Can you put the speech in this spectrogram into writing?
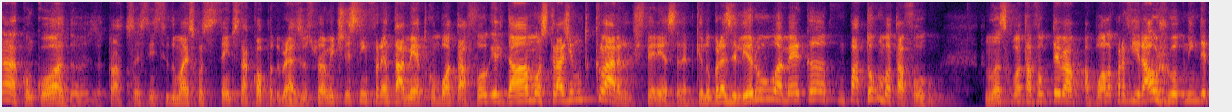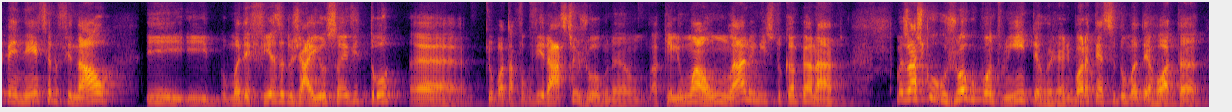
Ah, concordo. As atuações têm sido mais consistentes na Copa do Brasil, principalmente nesse enfrentamento com o Botafogo. Ele dá uma amostragem muito clara da diferença, né? Porque no brasileiro o América empatou com o Botafogo. No lance que o Botafogo teve a bola para virar o jogo na Independência no final e, e uma defesa do Jailson evitou é, que o Botafogo virasse o jogo, né? Aquele 1 a 1 lá no início do campeonato. Mas eu acho que o jogo contra o Inter, Rogério, embora tenha sido uma derrota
